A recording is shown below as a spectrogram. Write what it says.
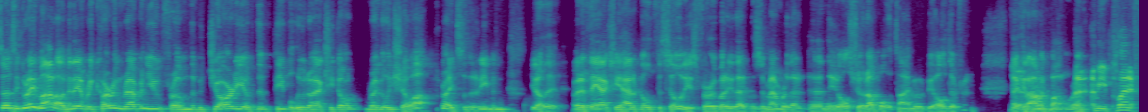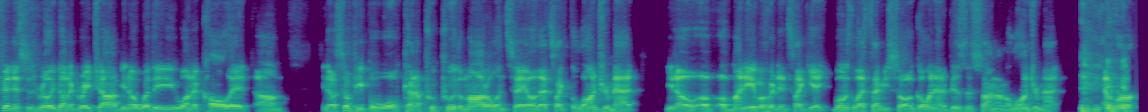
So it's a great model. I mean, they have recurring revenue from the majority of the people who actually don't regularly show up. Right. So that even, you know, they, I mean, if they actually had to build facilities for everybody that was a member that and they all showed up all the time, it would be all different yeah. economic model, right? I mean, Planet Fitness has really done a great job. You know, whether you want to call it, um, you know, some people will kind of poo-poo the model and say, "Oh, that's like the laundromat." You know, of, of my neighborhood. And it's like, yeah, when was the last time you saw a going out of business sign on a laundromat? Never.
